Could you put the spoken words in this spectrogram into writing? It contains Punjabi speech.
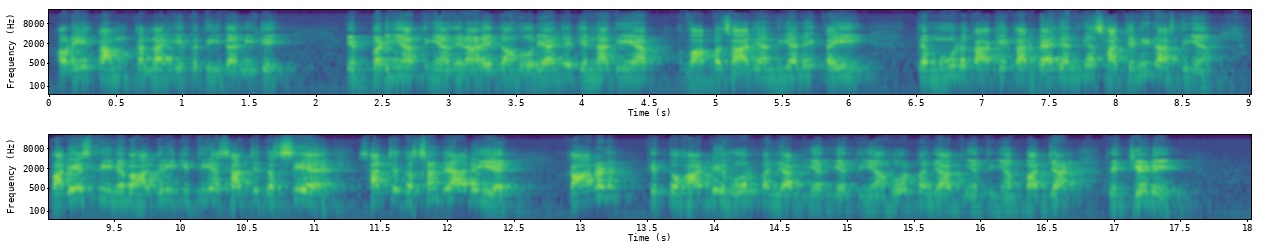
ਔਰ ਇਹ ਕੰਮ ਕੱਲਾ ਇੱਕ ਧੀ ਦਾ ਨਹੀਂ ਜੇ। ਇਹ ਬੜੀਆਂ ਧੀਆਂ ਦੇ ਨਾਲ ਇਦਾਂ ਹੋ ਰਿਹਾ ਜੇ ਜਿਨ੍ਹਾਂ ਦੀਆਂ ਵਾਪਸ ਆ ਜਾਂਦੀਆਂ ਨੇ, ਕਈ ਤੇ ਮੂੰਹ ਲਗਾ ਕੇ ਘਰ ਬਹਿ ਜਾਂਦੀਆਂ, ਸੱਚ ਨਹੀਂ ਦੱਸਦੀਆਂ। ਪਰ ਇਸ ਧੀ ਨੇ ਬਹਾਦਰੀ ਕੀਤੀ ਹੈ, ਸੱਚ ਦੱਸਿਆ ਸੱਚ ਦੱਸਣ ਜਾ ਰਹੀ ਹੈ। ਕਾਰਨ ਕਿ ਤੁਹਾਡੇ ਹੋਰ ਪੰਜਾਬੀਆਂ ਦੀਆਂ ਧੀਆਂ, ਹੋਰ ਪੰਜਾਬ ਦੀਆਂ ਧੀਆਂ ਬਚ ਜਾਣ ਤੇ ਜਿਹੜੇ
